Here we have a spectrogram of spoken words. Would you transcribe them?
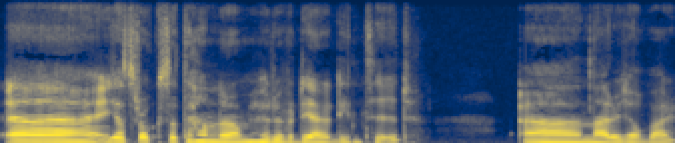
Eh, jag tror också att det handlar om hur du värderar din tid eh, när du jobbar.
